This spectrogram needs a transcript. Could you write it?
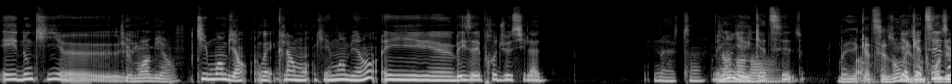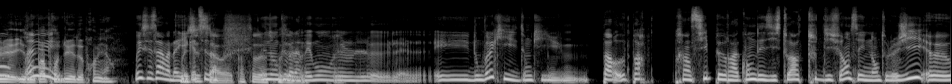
Et donc qui, euh, Qui est moins bien. qui est moins bien, ouais, clairement, qui est moins bien. Et euh, bah, ils avaient produit aussi la. Mais Attends, mais Non, non, il y a eu quatre saisons. Bah, il y a quatre saisons, Il y a ils quatre saisons, ils ont ouais, pas oui. produit les deux premières. Oui, c'est ça, voilà, il y a quatre saisons. ça, ouais, à partir de la donc voilà, mais bon, ouais. le- le- et donc voilà qui, donc il, par, par, principe raconte des histoires toutes différentes. C'est une anthologie euh,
